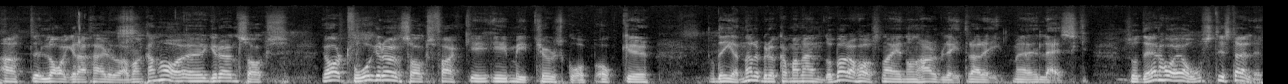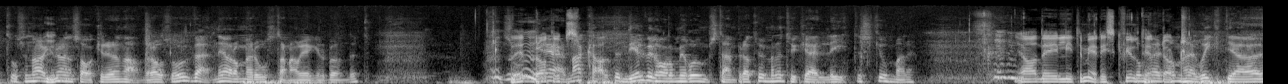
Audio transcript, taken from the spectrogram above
att lagra själva. Man kan ha eh, grönsaks... Jag har två grönsaksfack i, i mitt kylskåp och eh, det ena det brukar man ändå bara ha såna en och en halv litrar i med läsk. Så där har jag ost istället och sen har jag grönsaker i den andra och så vänjer jag de här ostarna regelbundet. Så det är ett bra Gärna tips. kallt. En del vill ha dem i rumstemperatur men det tycker jag är lite skummare. Ja, det är lite mer riskfyllt De här, helt de klart. här riktiga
